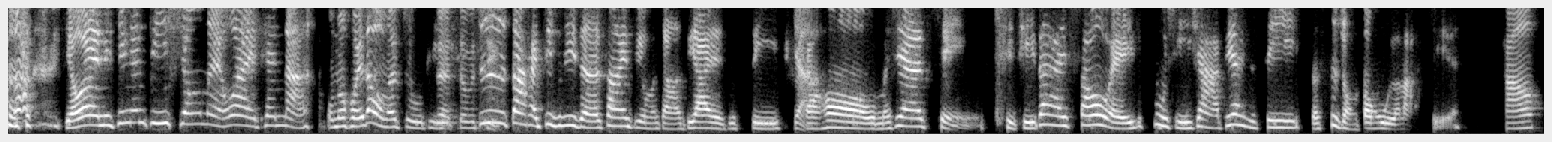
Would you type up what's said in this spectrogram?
有哎、欸，你今天低胸呢？喂天哪！我们回到我们的主题，对，对不起，就是大家还记不记得上一集我们讲的 DISC？Yeah. 然后我们现在请琪琪再稍微复习一下 DISC 的四种动物有哪些？好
